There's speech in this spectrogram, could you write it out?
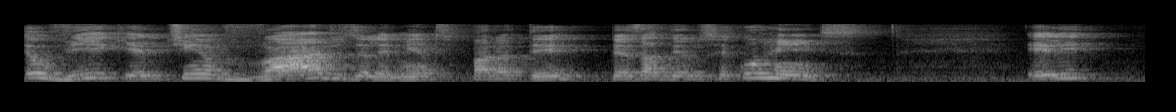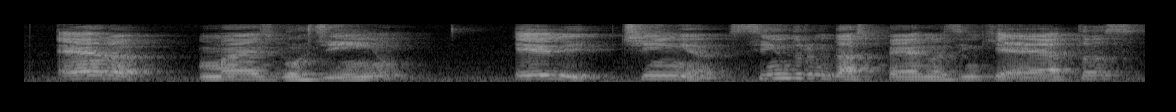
eu vi que ele tinha vários elementos para ter pesadelos recorrentes. Ele era mais gordinho, ele tinha síndrome das pernas inquietas,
